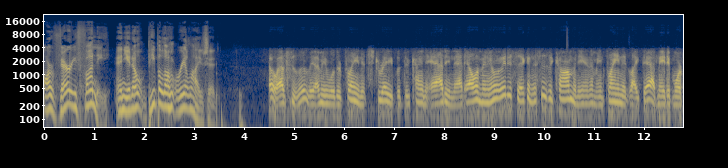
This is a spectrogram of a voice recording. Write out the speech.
are very funny. And, you know, people don't realize it. Oh, absolutely. I mean, well, they're playing it straight, but they're kind of adding that element. Oh, wait a second, this is a comedy, and I mean, playing it like that made it more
